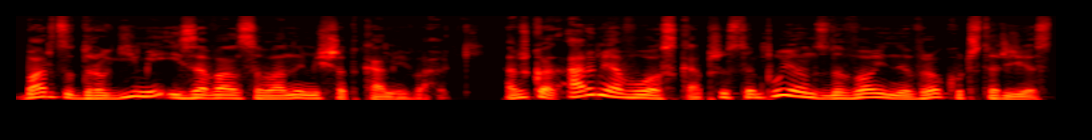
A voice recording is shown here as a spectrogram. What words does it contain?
bardzo drogimi i zaawansowanymi środkami walki. Na przykład armia włoska, przystępując do wojny w roku 40,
